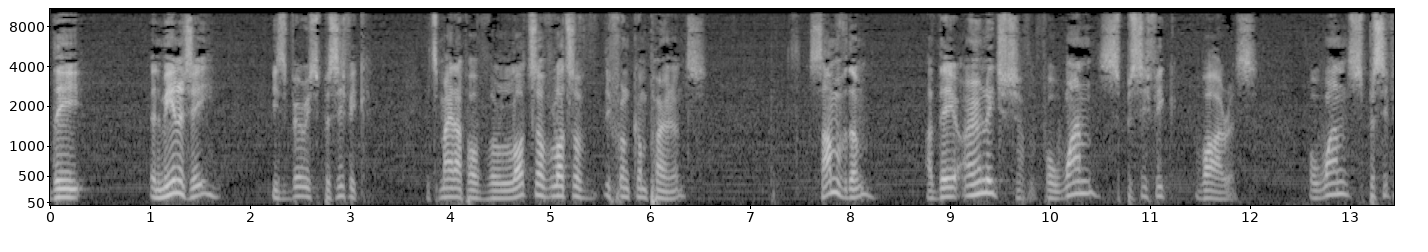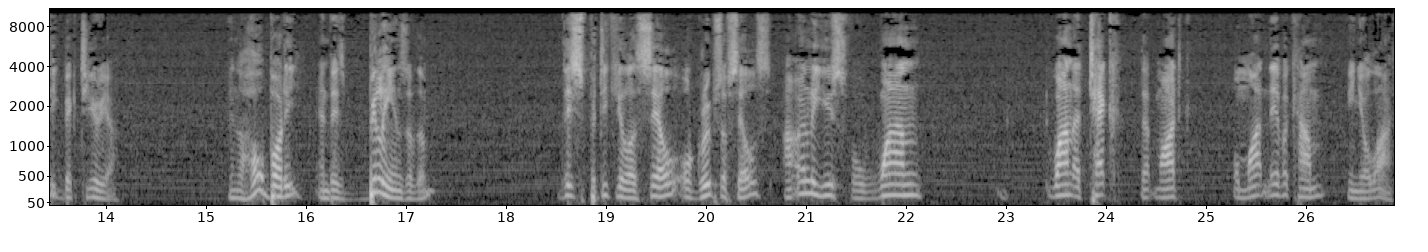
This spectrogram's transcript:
The immunity is very specific. It's made up of lots of lots of different components. Some of them are there only for one specific virus or one specific bacteria in the whole body, and there's billions of them this particular cell or groups of cells are only used for one one attack that might or might never come in your life.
